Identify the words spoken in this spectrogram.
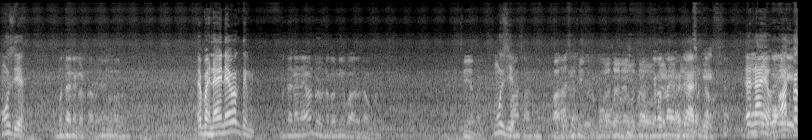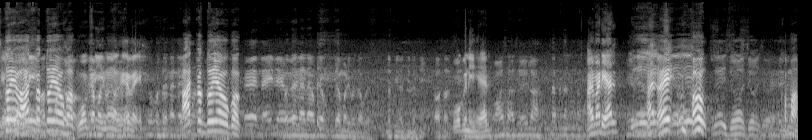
શું છે? કરતા ભાઈ એ ભાઈ નાઈ ને આવ્યા તમે? બધાને આવ્યો ને નહીં પાછો છે. એ ના હાથ પગ ધોઈ હાથ પગ કાક હાથ પગ આવો કાક બધાને આને આપણે બે મળી નથી નથી નથી ઓગણી હેલ હાલ મારી હાલ હાલ એ હો ખમા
